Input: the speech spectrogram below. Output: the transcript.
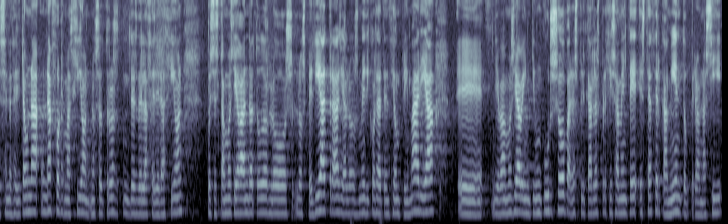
se necesita una, formación. Nosotros, desde la Federación, pues estamos llegando a todos los, pediatras y a los médicos de atención primaria eh, llevamos ya 21 cursos para explicarles precisamente este acercamiento, pero aún así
